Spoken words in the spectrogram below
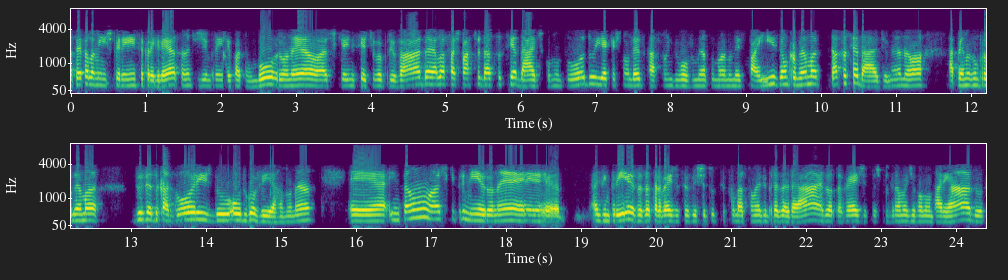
até pela minha experiência pregressa, antes de empreender com a Tamboro, né, eu acho que a iniciativa privada, ela faz parte da sociedade como um todo e a questão da educação e desenvolvimento humano nesse país é um problema da sociedade, né, não é apenas um problema dos educadores do, ou do governo, né. É, então, acho que primeiro, né, as empresas, através de seus institutos e fundações empresariais, ou através de seus programas de voluntariado,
